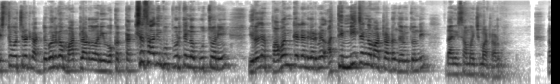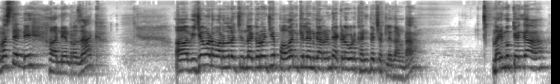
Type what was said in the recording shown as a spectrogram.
ఇష్టం వచ్చినట్టుగా అడ్డగోలుగా మాట్లాడదాం అని ఒక కక్ష సాధింపు పూర్తిగా కూర్చొని ఈరోజు పవన్ కళ్యాణ్ గారి మీద అతి నీచంగా మాట్లాడడం జరుగుతుంది. దానికి సంబంధించి మాట్లాడదాం. నమస్తే అండి. నేను రజాక్. ఆ, విజయవాడ వరదలు వచ్చిన దగ్గర నుంచి పవన్ కళ్యాణ్ గారు అంటే ఎక్కడ కూడా కనిపించట్లేదంట. మరి ముఖ్యంగా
